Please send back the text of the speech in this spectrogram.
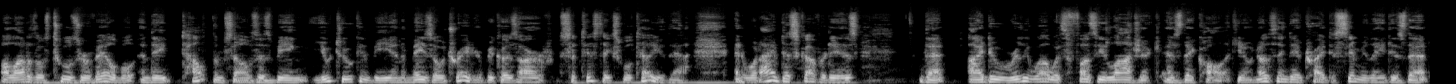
a lot of those tools are available and they tout themselves as being, you too can be an Amazo trader because our statistics will tell you that. And what I've discovered is that I do really well with fuzzy logic, as they call it. You know, another thing they've tried to simulate is that,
